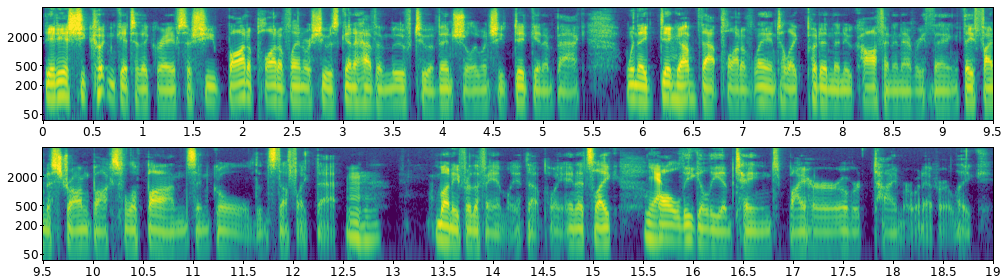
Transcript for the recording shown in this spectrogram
The idea is she couldn't get to the grave, so she bought a plot of land where she was going to have him moved to eventually when she did get him back. When they dig up that plot of land to like put in the new coffin and everything, they find a strong box full of bonds and gold and stuff like that. Mhm. Money for the family at that point, and it's like Yeah. all legally obtained by her over time or whatever. Like,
